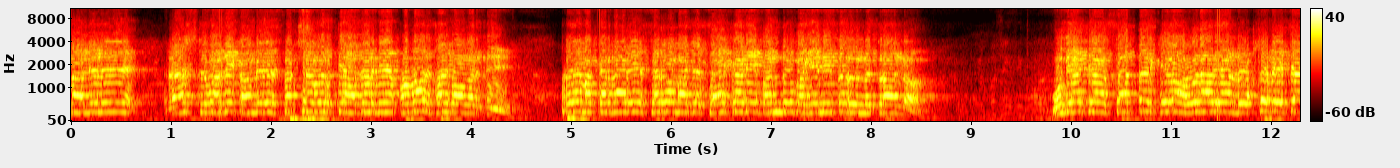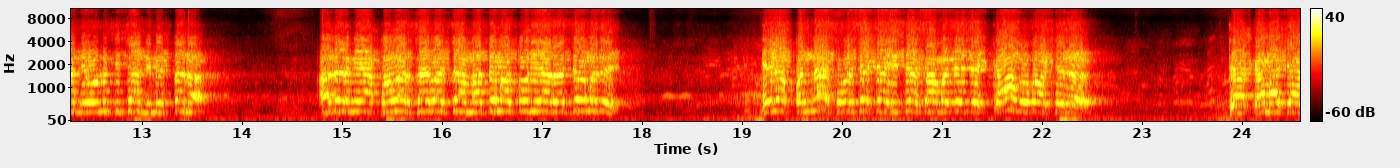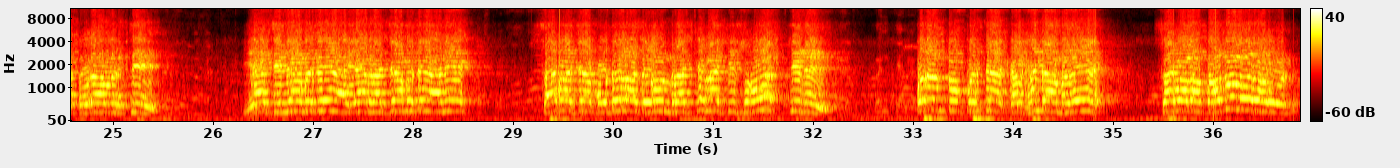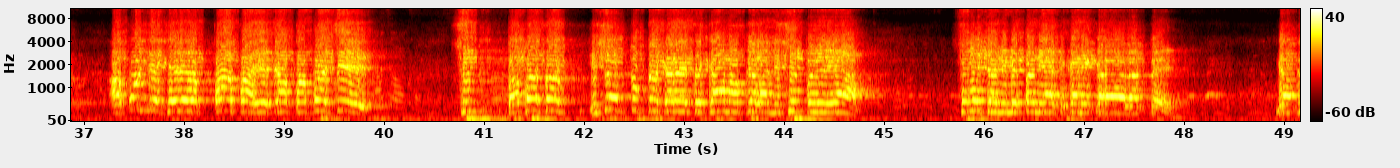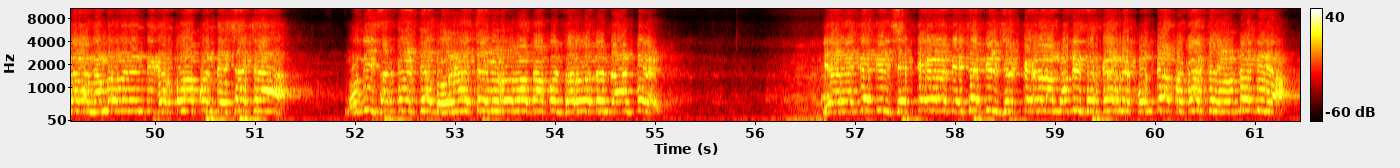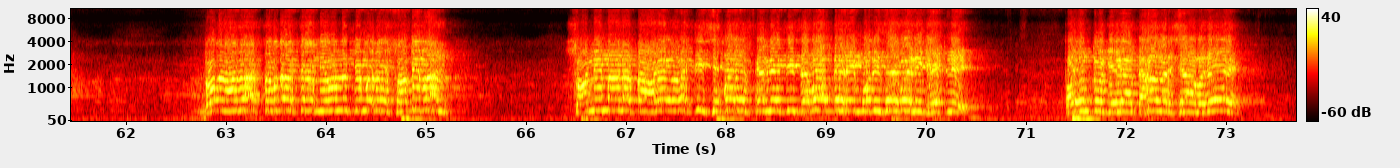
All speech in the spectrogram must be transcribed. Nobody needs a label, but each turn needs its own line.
निवडून आलेले राष्ट्रवादी काँग्रेस पक्षावरती आदरणीय पवार साहेबांवरती प्रेम करणारे सर्व माझे सहकारी बंधू भगिनी तरुण मित्रांनो उद्याच्या सात तारखेला होणाऱ्या लोकसभेच्या निवडणुकीच्या निमित्तानं आदरणीय पवार साहेबांच्या माध्यमातून या राज्यामध्ये गेल्या पन्नास वर्षाच्या इतिहासामध्ये जे काम उभा केलं त्या कामाच्या जोरावरती या जिल्ह्यामध्ये या राज्यामध्ये अनेक साहेबाच्या बोटाला धरून राजकारणाची सुरुवात केली. परंतु प्रत्येक कालखंडामध्ये साहेबाला बाजूला राहून आपण जे केलेलं पाप आहे त्या पापाचे पापाचा हिशोब चुकता करायचं काम आपल्याला निश्चितपणे या सभेच्या निमित्ताने या ठिकाणी करावं लागतंय. मी आपल्याला नम्र विनंती करतो आपण देशाच्या मोदी सरकारच्या धोरणाच्या विरोधात आपण सर्वजण जाणतोय. या राज्यातील शेतकऱ्याला देशातील शेतकऱ्याला मोदी सरकारने कोणत्या प्रकारच्या योजना दिल्या? दोन हजार चौदाच्या निवडणुकीमध्ये स्वाभिमान स्वाभिमान आता आयोगाची शिफारस करण्याची जबाबदारी मोदी साहेबांनी घेतली. परंतु गेल्या दहा वर्षामध्ये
